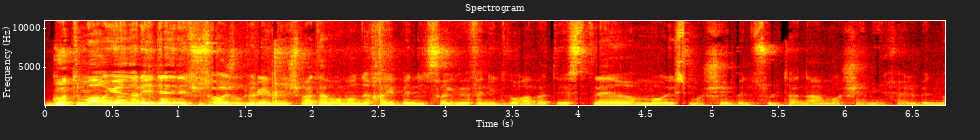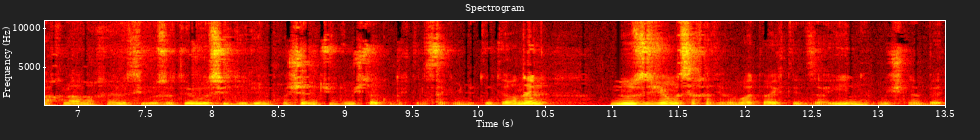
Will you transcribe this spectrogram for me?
Good morning, Aleiden, et tu seras aujourd'hui le Nishmat Avram Nechai ben Yitzhak Vefani Dvora Bat Esther, Maurice Moshe ben Sultana, Moshe Michel ben Machla Rachel, si vous souhaitez aussi dédier une prochaine étude de Mishnah contactez les 5 minutes éternelles. Nous étions Mishnah Bet.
